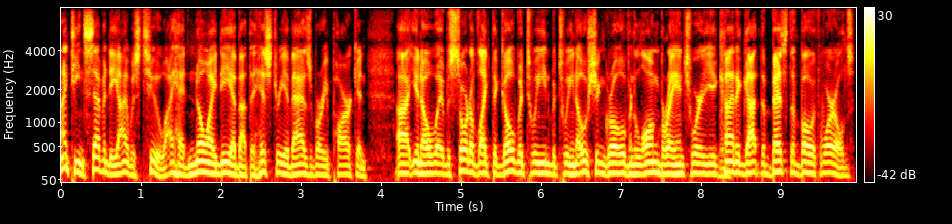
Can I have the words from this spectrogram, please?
1970, I was two. I had no idea about the history of Asbury Park, and uh, you know, it was sort of like the go-between between Ocean Grove and Long Branch, where you right. kind of got the best of both worlds.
